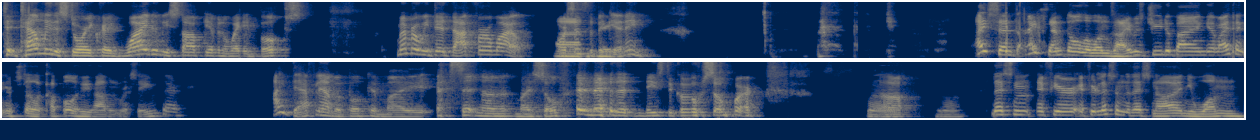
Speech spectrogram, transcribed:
T- tell me the story, Craig. Why did we stop giving away books? Remember, we did that for a while, or Uh, since the beginning. I sent I sent all the ones I was due to buy and give. I think there's still a couple who haven't received there. I definitely have a book in my sitting on my sofa in there that needs to go somewhere. Well, Oh, well, listen, if you're if you're listening to this now and you won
